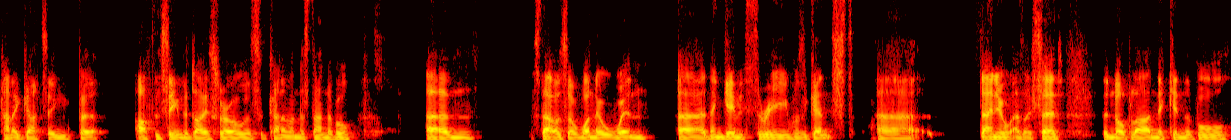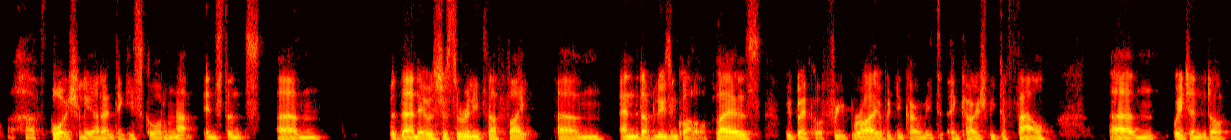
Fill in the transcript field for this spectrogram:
kind of gutting. But after seeing the dice roll, was kind of understandable. Um, so that was a one 0 win. Uh, then game three was against uh, Daniel, as I said, the Noblar nicking the ball. Uh, fortunately, I don't think he scored on that instance. Um, but then it was just a really tough fight. Um, ended up losing quite a lot of players. We both got a free bribe, which encouraged me to, encouraged me to foul um, which ended up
